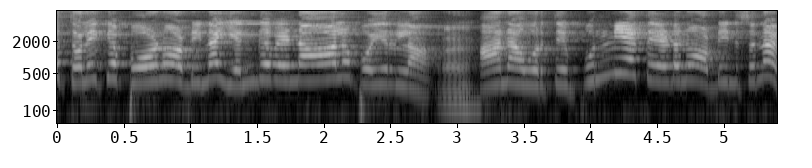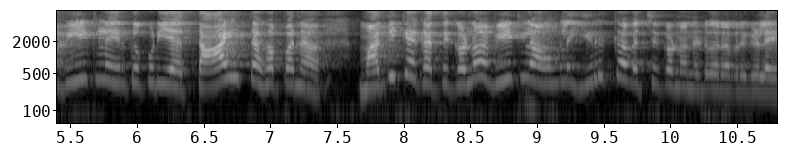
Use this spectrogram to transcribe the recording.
பாவத்தை தொலைக்க போகணும் அப்படின்னா எங்க வேணாலும் போயிடலாம். ஆனா ஒருத்தன் புண்ணிய தேடணும் அப்படின்னு சொன்னா வீட்டுல இருக்கக்கூடிய தாய் தகப்பனை மதிக்க கத்துக்கணும் வீட்டுல அவங்கள இருக்க வச்சுக்கணும் நடுவர் அவர்களே.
